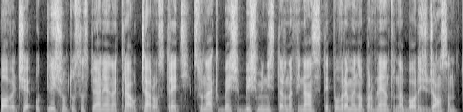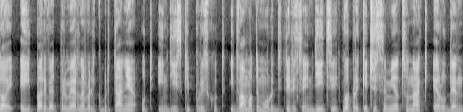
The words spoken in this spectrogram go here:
Повече от личното състояние на крал Чарлз III. Сунак беше биш министър на финансите по време на управлението на Борис Джонсън. Той е и първият премьер на Великобритания от индийски происход. И двамата му родители са индийци, въпреки че самият Сунак е роден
